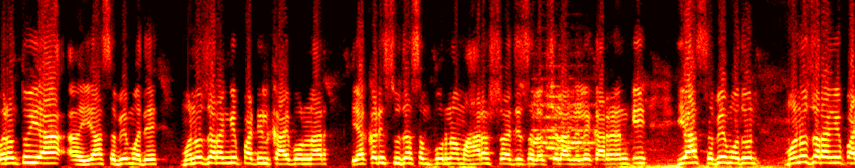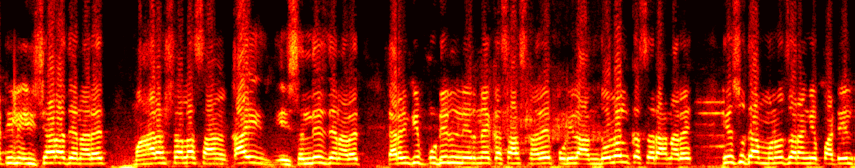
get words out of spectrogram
परंतु या या सभेमध्ये मनोज जरांगे पाटील काय बोलणार? याकडे सुद्धा संपूर्ण महाराष्ट्र राज्याचं लक्ष लागलेलं आहे. कारण की या सभेमधून मनोज जरांगे पाटील इशारा देणार आहेत. महाराष्ट्राला सांग काय संदेश देणार आहेत? कारण की पुढील निर्णय कसा असणार आहे? पुढील आंदोलन कसं राहणार आहे? हे सुद्धा मनोज जरांगे पाटील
